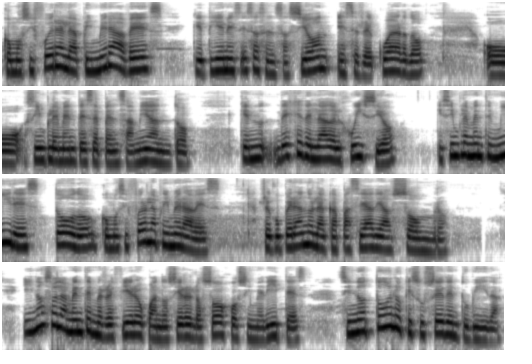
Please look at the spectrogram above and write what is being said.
como si fuera la primera vez que tienes esa sensación, ese recuerdo o simplemente ese pensamiento, que dejes de lado el juicio y simplemente mires todo como si fuera la primera vez, recuperando la capacidad de asombro. Y no solamente me refiero cuando cierres los ojos y medites, sino todo lo que sucede en tu vida,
